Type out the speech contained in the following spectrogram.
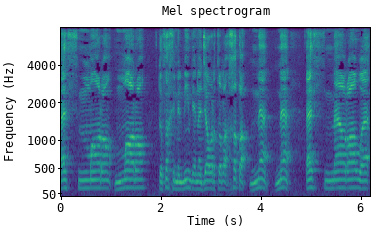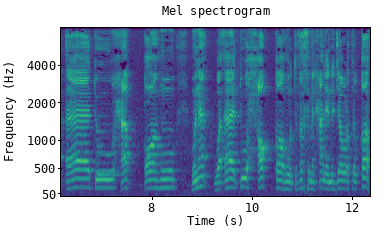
أثمر مر تفخم الميم لأن جاورت الراء خطأ. ما ما. أثمر وآتوا حقه. هنا وآتوا حقه. تفخم الحال لأن جاورت القاف.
